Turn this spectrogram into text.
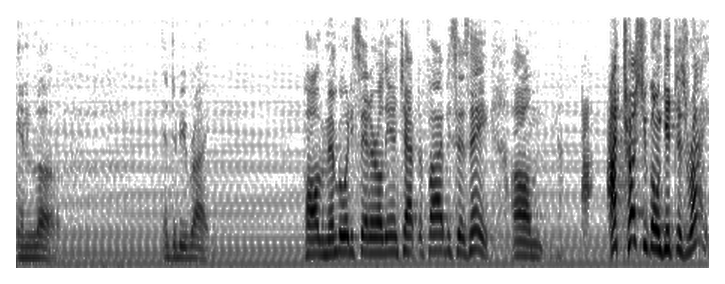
in love and to be right. Paul, remember what he said earlier in chapter 5? He says, Hey, um, I, I trust you're going to get this right.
